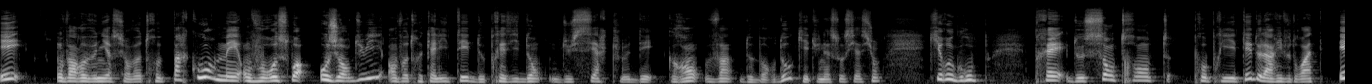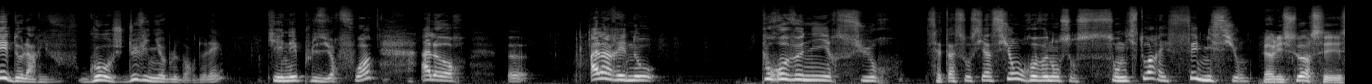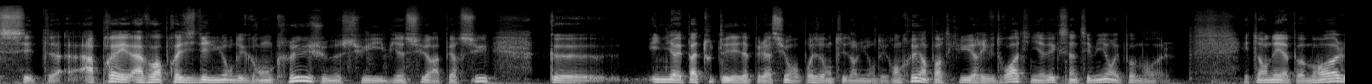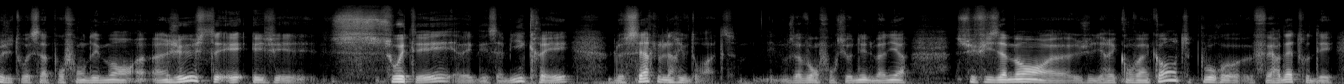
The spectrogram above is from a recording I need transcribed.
Et on va revenir sur votre parcours, mais on vous reçoit aujourd'hui en votre qualité de président du Cercle des Grands Vins de Bordeaux, qui est une association qui regroupe près de 130 propriétés de la rive droite et de la rive gauche du vignoble bordelais, qui est né plusieurs fois. Alors, euh, Alain Reynaud, pour revenir sur cette association, revenons sur son histoire et ses missions. L'histoire, c'est après avoir présidé l'Union des Grands Crus, je me suis bien sûr aperçu que il n'y avait pas toutes les appellations représentées dans l'Union des Grands Crus, en particulier rive droite, il n'y avait que Saint-Émilion et Pomerol. Étant né à Pomerol, j'ai trouvé ça profondément injuste et, j'ai souhaité, avec des amis, créer le cercle de la rive droite. nous avons fonctionné de manière suffisamment, euh, je dirais, convaincante pour euh, faire naître des,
